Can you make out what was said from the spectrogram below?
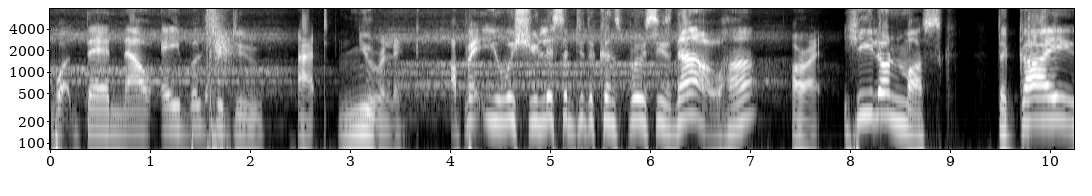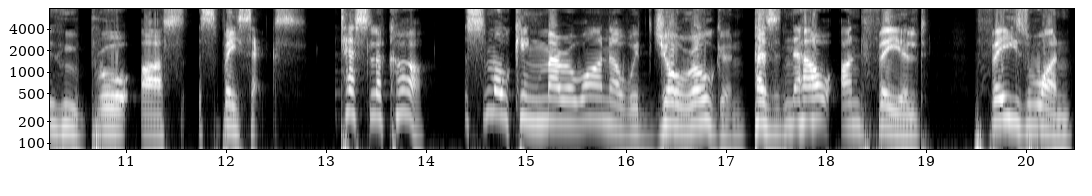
what they're now able to do at Neuralink. I bet you wish you listened to the conspiracies now, huh? Alright, Elon Musk, the guy who brought us SpaceX, Tesla car, smoking marijuana with Joe Rogan has now unveiled phase 1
